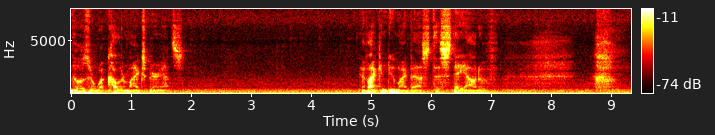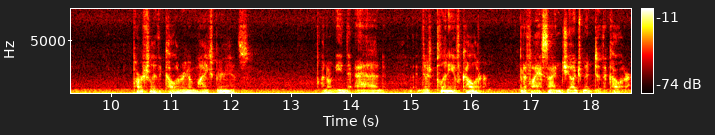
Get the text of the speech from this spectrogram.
those are what color my experience. If I can do my best to stay out of partially the coloring of my experience, I don't need to add, there's plenty of color, but if I assign judgment to the color,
